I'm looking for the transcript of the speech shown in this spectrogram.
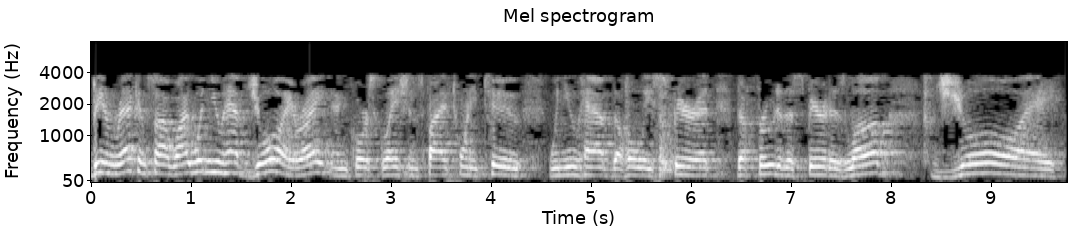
Being reconciled, why wouldn't you have joy, right? And of course Galatians 5.22, when you have the Holy Spirit, the fruit of the Spirit is love, joy.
